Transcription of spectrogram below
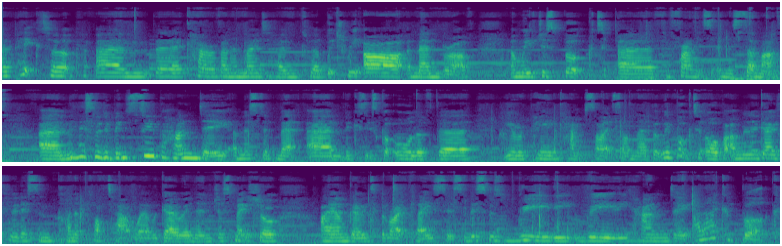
I picked up um, the Caravan and Motorhome Club, which we are a member of, and we've just booked uh, for France in the summer. Um, and this would have been super handy, I must admit, um, because it's got all of the European campsites on there. But we booked it all, but I'm going to go through this and kind of plot out where we're going and just make sure I am going to the right places. So this was really, really handy. I like a book.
